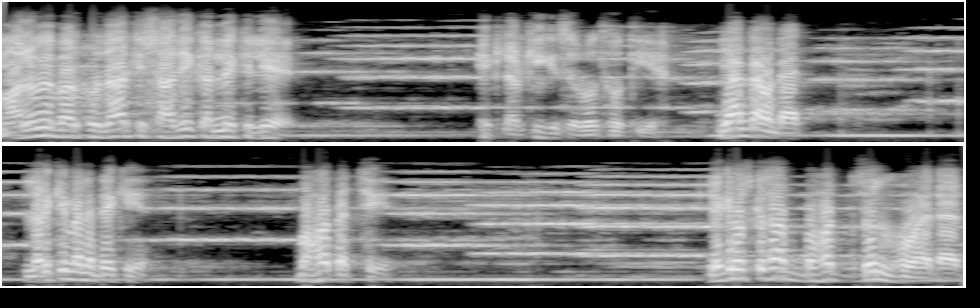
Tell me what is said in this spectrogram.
मालूम है बरखुरदार की शादी करने के लिए एक लड़की की ज़रूरत होती है। जानता हूँ डैड लड़की मैंने देखी है। बहुत अच्छी है। लेकिन उसके साथ बहुत जुल्म हुआ है डैड।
